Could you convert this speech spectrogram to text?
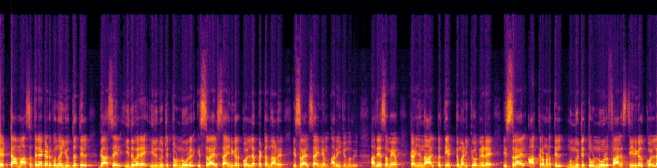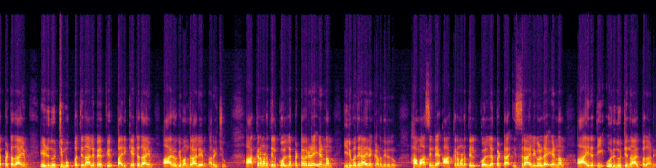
എട്ടാം മാസത്തിലേക്കടുക്കുന്ന യുദ്ധത്തിൽ ഗാസയിൽ ഇതുവരെ ഇരുന്നൂറ്റി തൊണ്ണൂറ് ഇസ്രായേൽ സൈനികർ കൊല്ലപ്പെട്ടെന്നാണ് ഇസ്രായേൽ സൈന്യം അറിയിക്കുന്നത്. അതേസമയം കഴിഞ്ഞ നാൽപ്പത്തി എട്ട് മണിക്കൂറിനിടെ ഇസ്രായേൽ ആക്രമണത്തിൽ മുന്നൂറ്റി തൊണ്ണൂറ് ഫലസ്തീനികൾ കൊല്ലപ്പെട്ടതായും എഴുന്നൂറ്റി മുപ്പത്തിനാല് പേർക്ക് പരിക്കേറ്റതായും ആരോഗ്യ മന്ത്രാലയം അറിയിച്ചു. ആക്രമണത്തിൽ കൊല്ലപ്പെട്ടവരുടെ എണ്ണം ഇരുപതിനായിരം കടന്നിരുന്നു. ഹമാസിന്റെ ആക്രമണത്തിൽ കൊല്ലപ്പെട്ട ഇസ്രായേലികളുടെ എണ്ണം ആയിരത്തി ഒരുന്നൂറ്റി നാൽപ്പതാണ്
